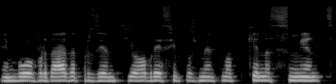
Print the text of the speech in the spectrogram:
em boa verdade, a presente obra é simplesmente uma pequena semente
